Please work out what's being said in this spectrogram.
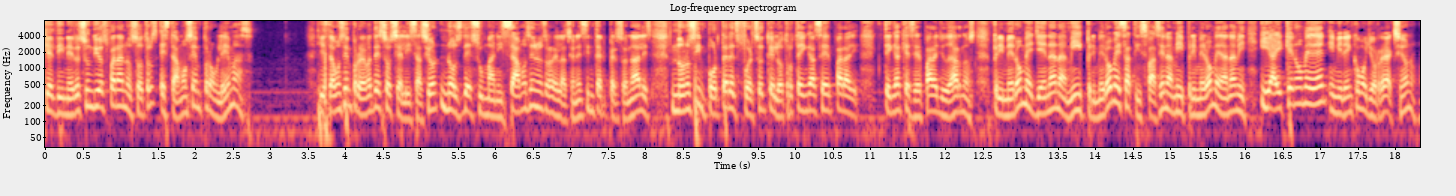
que el dinero es un Dios para nosotros, estamos en problemas. Y estamos en problemas de socialización, nos deshumanizamos en nuestras relaciones interpersonales, no nos importa el esfuerzo que el otro tenga, que hacer para ayudarnos. Primero me llenan a mí, primero me satisfacen a mí, primero me dan a mí, y hay que no me den y miren cómo yo reacciono.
